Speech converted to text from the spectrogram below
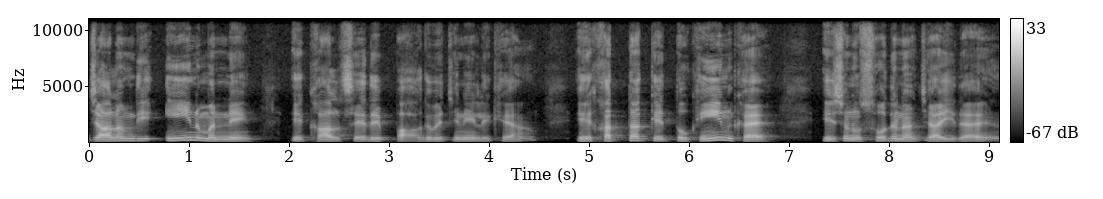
ਜ਼ਾਲਮ ਦੀ ਈਨ ਮੰਨੇ, ਇਹ ਖਾਲਸੇ ਦੇ ਭਾਗ ਵਿੱਚ ਨਹੀਂ ਲਿਖਿਆ। ਇਹ ਖੱਤਕ ਕੇ ਤੋਖੀਨ ਹੈ ਇਸ ਨੂੰ ਸੋਧਣਾ ਚਾਹੀਦਾ ਹੈ।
